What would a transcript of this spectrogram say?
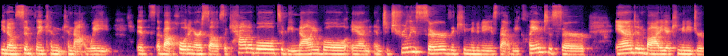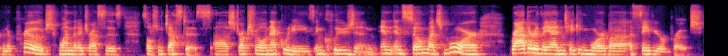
you know simply can cannot wait it's about holding ourselves accountable to be malleable and, and to truly serve the communities that we claim to serve and embody a community driven approach, one that addresses social justice, uh, structural inequities, inclusion, and, and so much more, rather than taking more of a, a savior approach.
